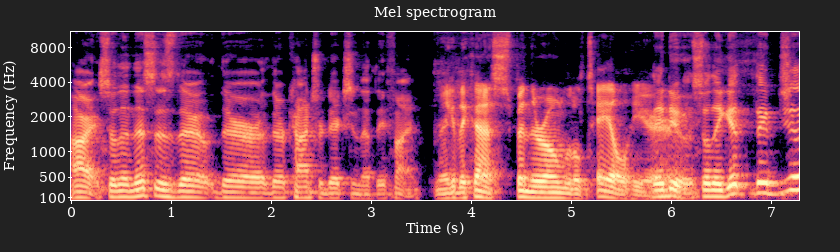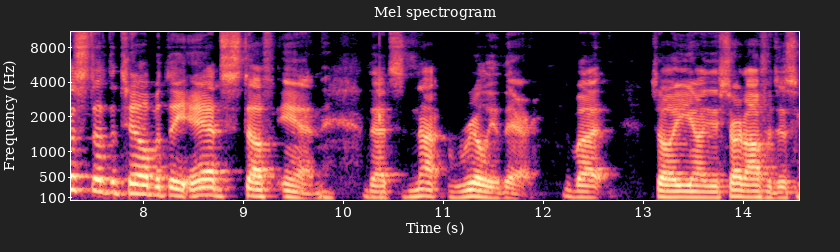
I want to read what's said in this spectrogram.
All right, so then this is their their their contradiction that they find. They, they kind of spin their own little tale here. They do. So they get the gist of the tale, but they add stuff in that's not really there. But so you know, you start off with just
